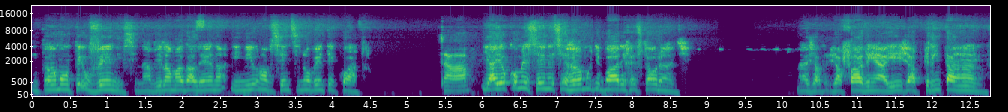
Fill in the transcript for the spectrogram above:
Então eu montei o Venice na Vila Madalena em 1994. Tá. E aí eu comecei nesse ramo de bar e restaurante. Né, já, já fazem aí já 30 anos.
